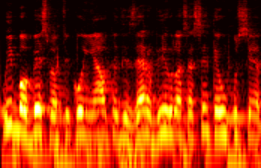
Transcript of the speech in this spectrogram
O Ibovespa ficou em alta de 0,61%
